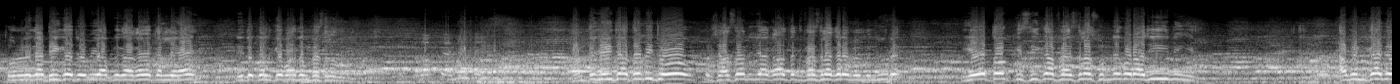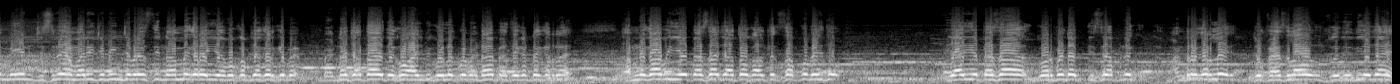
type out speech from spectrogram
तो उन्होंने कहा, ठीक है, जो भी आपके कागज़ है, कल ले आए, नहीं तो कल के बाद हम फैसला देंगे हम तो यही चाहते हैं भी जो प्रशासन या अकाल तक फैसला करे हमें मंजूर है। ये तो किसी का फैसला सुनने को राज़ी ही नहीं है। अब इनका जो मेन जिसने हमारी ज़मीन ज़बरदस्ती नाम में कराई है, वो कब्जा करके बैठना चाहता है? देखो, आज भी गोलक पे बैठा है, पैसे इकट्ठे कर रहा है। हमने कहा, भाई, ये पैसा या तो अकाल तक सबको भेज दो। या ये पैसा गवर्नमेंट इसे अपने अंडर कर ले, जो फैसला हो, उसको दे दिया जाए।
